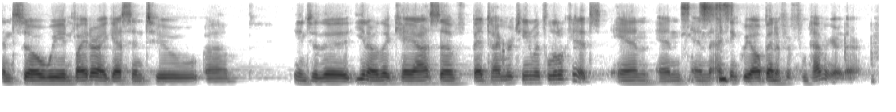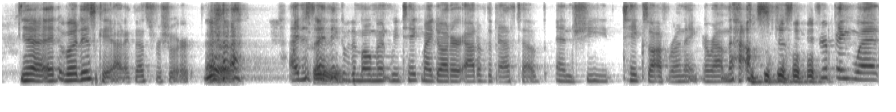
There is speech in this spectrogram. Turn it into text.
and so we invite her, I guess, into um, into the you know the chaos of bedtime routine with little kids and and and i think we all benefit from having her there yeah it, well, it is chaotic that's for sure yeah. I just totally. I think of the moment we take my daughter out of the bathtub and she takes off running around the house, just dripping wet,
